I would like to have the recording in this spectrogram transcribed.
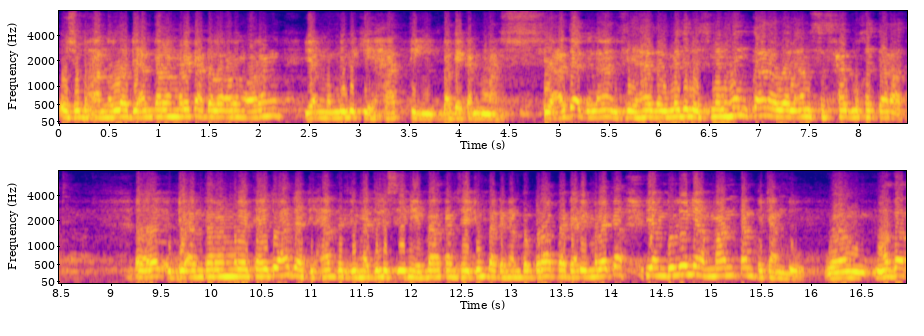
Oh subhanallah di antara mereka adalah orang-orang yang memiliki hati bagaikan emas. Ya ada al-an fi hadha majlis minhum kana wal amsa ashab mukhaddarat. Eh, di antara mereka itu ada di hadir di majelis ini bahkan saya jumpa dengan beberapa dari mereka yang dulunya mantan pecandu ونظر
